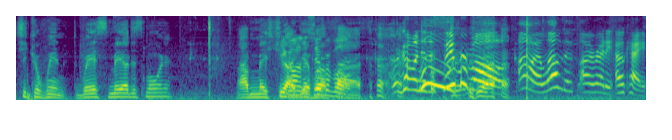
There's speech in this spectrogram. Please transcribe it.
she could win. The way it smelled this morning, I'll make sure You're I give her a five. We're going to the Super Bowl. Oh, I love this already. Okay.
